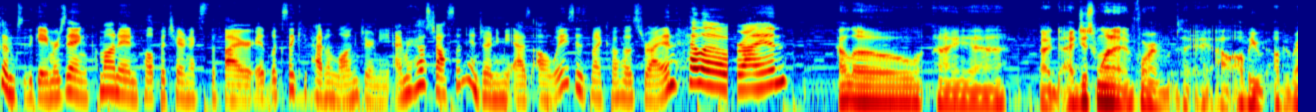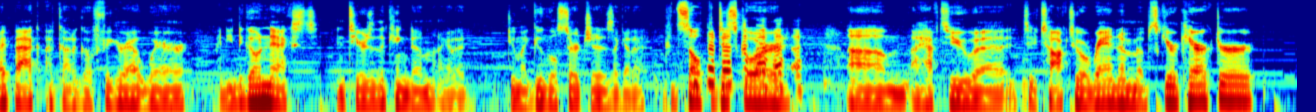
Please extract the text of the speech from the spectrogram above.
Welcome to the Gamers Inn. Come on in, pull up a chair next to the fire. It looks like you've had a long journey. I'm your host, Jocelyn, and joining me as always is my co host, Ryan. Hello, Ryan. Hello. I uh, I, I just want to inform. I'll, I'll be I'll be right back. I've got to go figure out where I need to go next in Tears of the Kingdom. I gotta do my Google searches. I gotta consult the Discord. um, I have to uh, to talk to a random obscure character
